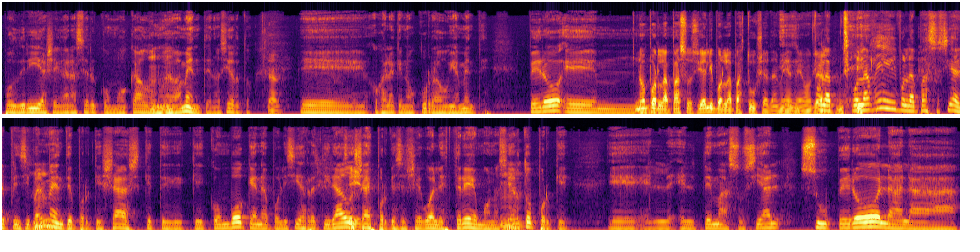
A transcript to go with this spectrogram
podría llegar a ser convocado nuevamente, ¿no es cierto? Eh, ojalá que no ocurra, obviamente. Pero... Em, no por la paz social y por la paz tuya también, digamos, por, la, por, la, y por la paz social principalmente, mm. porque ya que te que convoquen a policías retirados ya es porque se llegó al extremo, ¿no es mm. cierto? Porque eh, el, tema social superó la, la,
